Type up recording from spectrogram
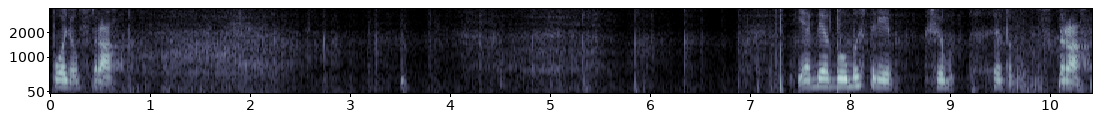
Понял, страх. Я бегал быстрее, чем этот страх.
